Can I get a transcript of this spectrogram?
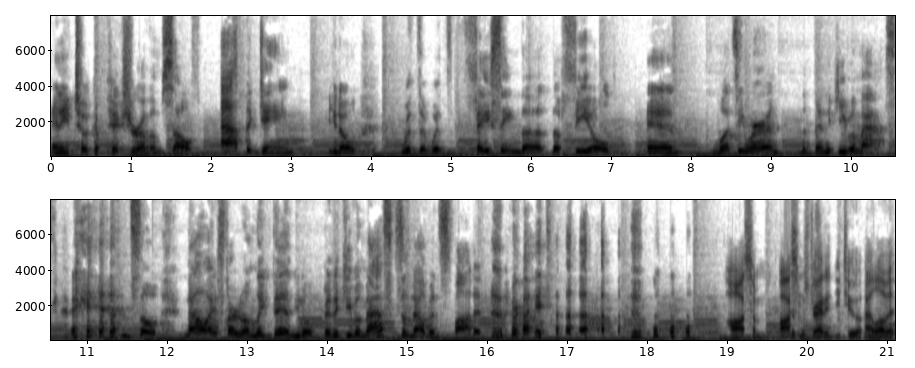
and he took a picture of himself at the game, you know, with the with facing the the field, and what's he wearing? The Benekiva mask. and so now I started on LinkedIn, you know, Benekiva masks have now been spotted, right? Awesome. Awesome strategy too. I love it.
